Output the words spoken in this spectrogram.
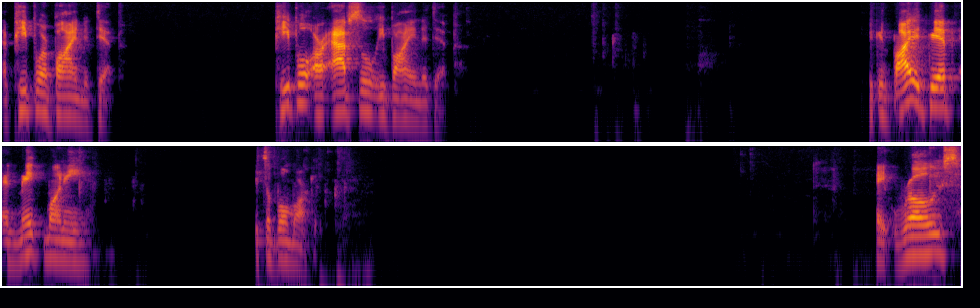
and people are buying the dip. People are absolutely buying the dip. You can buy a dip and make money. It's a bull market. Okay, Rose.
